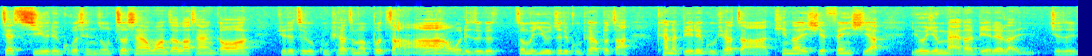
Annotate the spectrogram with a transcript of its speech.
在持有的过程中，这山望着那山高啊。觉得这个股票怎么不涨啊？我的这个这么优质的股票不涨，看到别的股票涨啊，听到一些分析啊，以后就买到别的了，就是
